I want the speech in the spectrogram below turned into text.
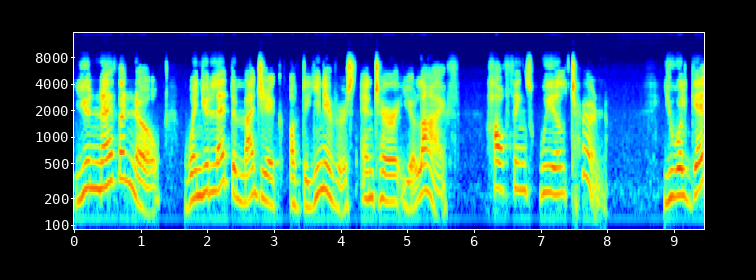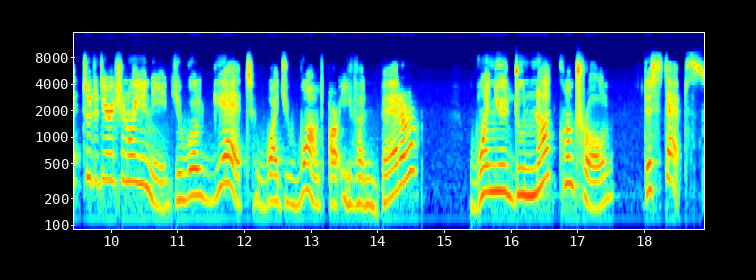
You never know when you let the magic of the universe enter your life how things will turn. You will get to the direction where you need. You will get what you want, or even better, when you do not control the steps.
